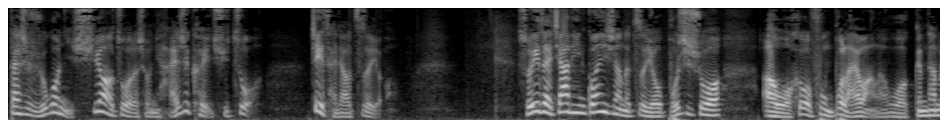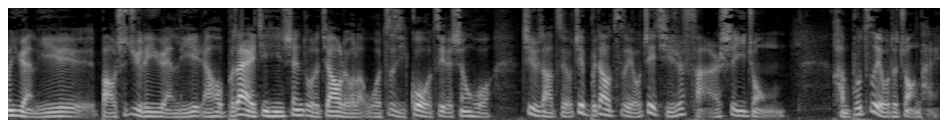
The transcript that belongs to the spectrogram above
但是如果你需要做的时候，你还是可以去做，这才叫自由。所以在家庭关系上的自由，不是说啊，我和我父母不来往了，我跟他们远离，保持距离，远离，然后不再进行深度的交流了，我自己过我自己的生活，这就叫自由。这不叫自由，这其实反而是一种很不自由的状态。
